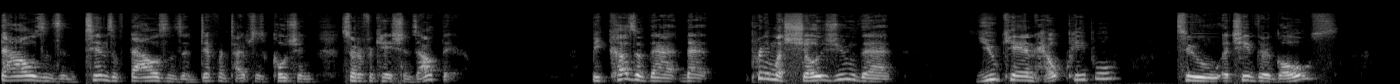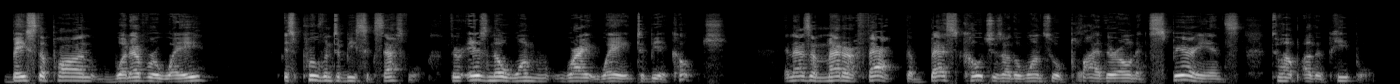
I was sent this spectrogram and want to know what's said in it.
thousands and tens of thousands of different types of coaching certifications out there. Because of that, that pretty much shows you that you can help people to achieve their goals based upon whatever way is proven to be successful. There is no one right way to be a coach. And as a matter of fact, the best coaches are the ones who apply their own experience to help other people.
